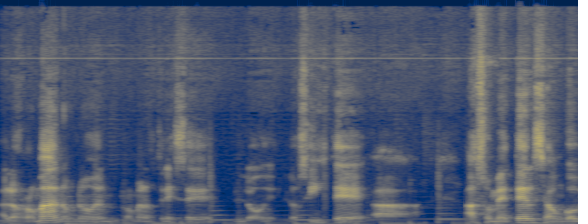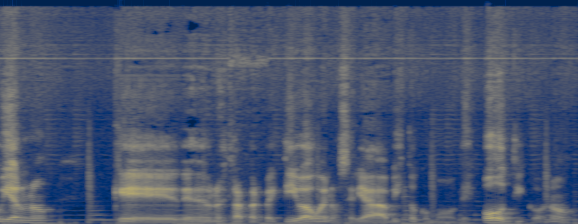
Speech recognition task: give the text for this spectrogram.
a los romanos, ¿no? En Romanos 13 lo, los inste a, someterse a un gobierno que desde nuestra perspectiva, bueno, sería visto como despótico, ¿no?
